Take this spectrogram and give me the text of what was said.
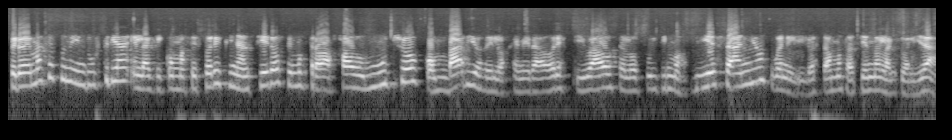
pero además es una industria en la que como asesores financieros hemos trabajado mucho con varios de los generadores privados en los últimos 10 años, bueno, y lo estamos haciendo en la actualidad.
